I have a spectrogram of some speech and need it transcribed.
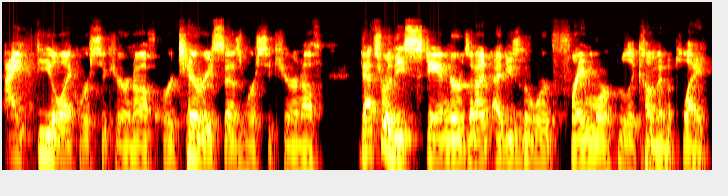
i feel like we're secure enough or terry says we're secure enough. That's where these standards and I, i'd use the word framework really come into play.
